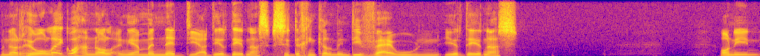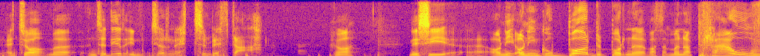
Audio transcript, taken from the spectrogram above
Mae yna rheolau gwahanol yng nghymunediad i'r deyrnas. Sut ydych chi'n cael mynd i fewn i'r deyrnas? O'n i'n, eto, mae, yn tydi'r internet yn beth da. Chyma? Nes i, o'n i'n gwybod bod yna, mae yna prawf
